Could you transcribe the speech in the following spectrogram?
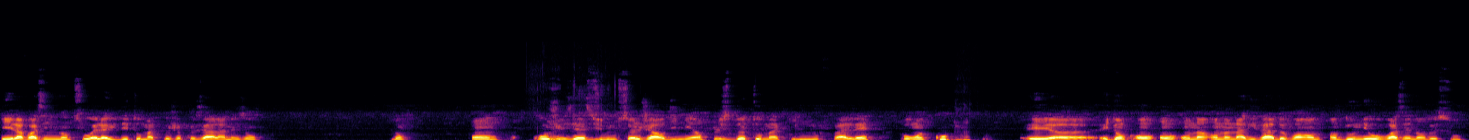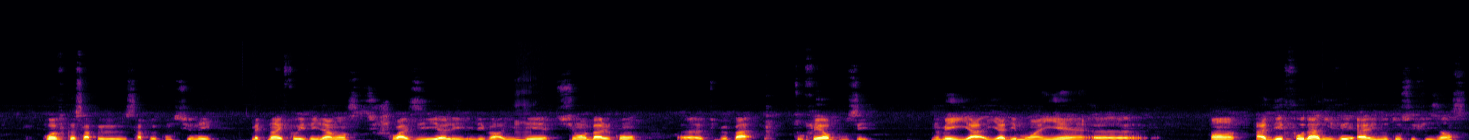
et la voisine d'en dessous, elle a eu des tomates que je faisais à la maison. Donc, on produisait sur une seule jardinière plus de tomates qu'il nous fallait pour un couple. Mhm. Et, donc, on, en arrivait à devoir en donner aux voisins d'en dessous preuve que ça peut, ça peut fonctionner. Maintenant, il faut évidemment choisir les, variétés. Mhm. Sur un balcon, euh, tu ne peux pas tout faire pousser. Mais il y a, y a des moyens. Euh, à défaut d'arriver à une autosuffisance,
